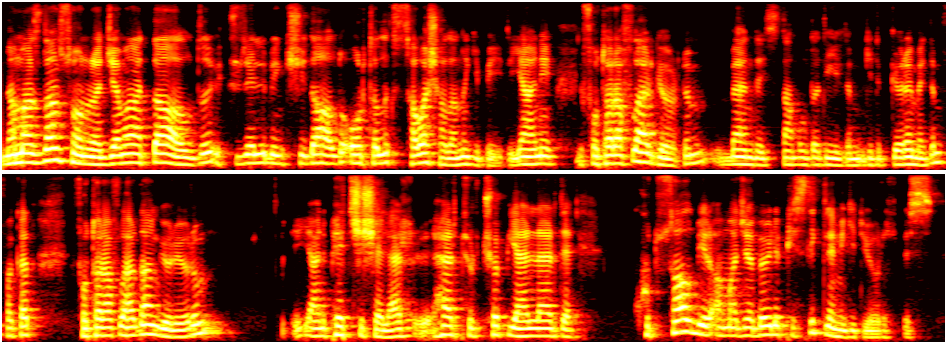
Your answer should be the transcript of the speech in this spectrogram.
Namazdan sonra cemaat dağıldı, 350 bin kişi dağıldı. Ortalık savaş alanı gibiydi. Yani fotoğraflar gördüm. Ben de İstanbul'da değildim, gidip göremedim. Fakat fotoğraflardan görüyorum. Yani pet şişeler, her tür çöp yerlerde kutsal bir amaca böyle pislikle mi gidiyoruz biz?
